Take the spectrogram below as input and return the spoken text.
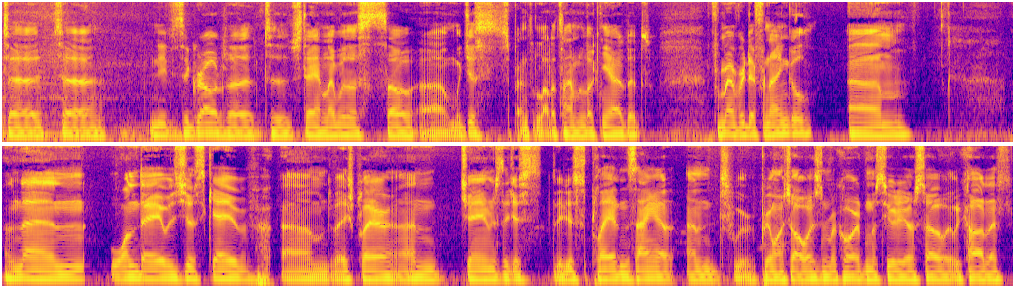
to, to needed to grow to to stay and live with us. So um, we just spent a lot of time looking at it from every different angle. Um, and then one day it was just Gabe, um, the bass player, and James. They just they just played and sang it, and we were pretty much always in recording in the studio. So we caught it,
